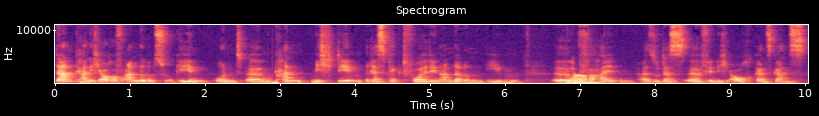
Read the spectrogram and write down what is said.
dann kann ich auch auf andere zugehen und ähm, kann mich dem respektvoll den anderen eben äh, ja. verhalten. Also das äh, finde ich auch ganz, ganz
